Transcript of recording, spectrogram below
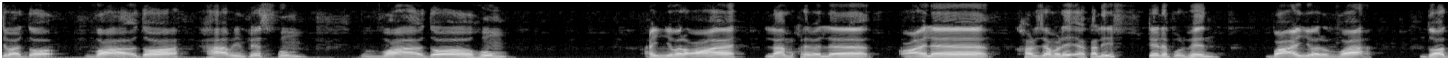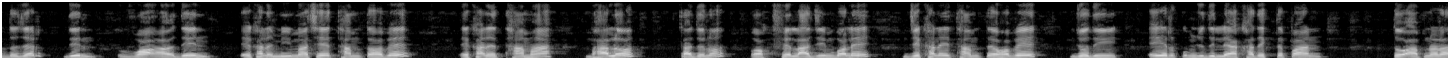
যাবার দ। ওয়া দ হা মিমপ্রেস হুম। ওয়া দ, হুম। আইন যাবার আ লাম খারজা বাড়ে একালিশ, টেনে পড়বেন। বা আইন ওয়া দদ দজের দিন ওয়া দিন। এখানে মিম আছে, থামতে হবে। এখানে থামা ভালো, তার জন্য অকফে লাজিম বলে। যেখানেই থামতে হবে, যদি এরকম যদি লেখা দেখতে পান, তো আপনারা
